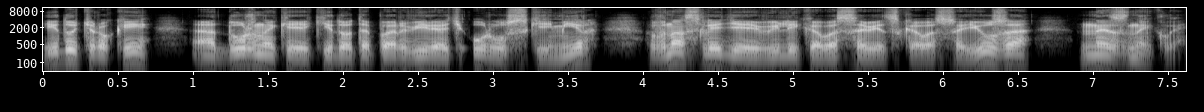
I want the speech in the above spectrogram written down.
Ідуть роки, а дурники, які дотепер вірять у русський мір, в наслідя Великого Совєтського Союзу, не зникли.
